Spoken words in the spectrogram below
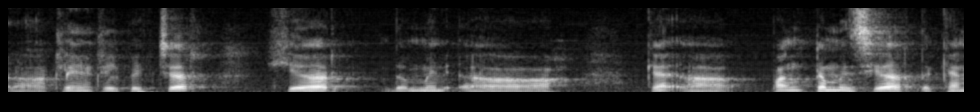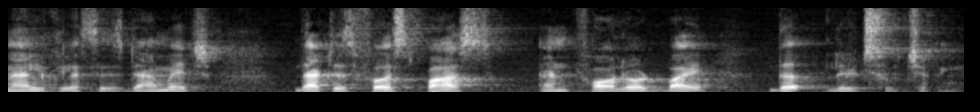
uh, clinical picture. Here the uh, uh, punctum is here, the canaliculus is damaged. That is first passed and followed by the lid suturing.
